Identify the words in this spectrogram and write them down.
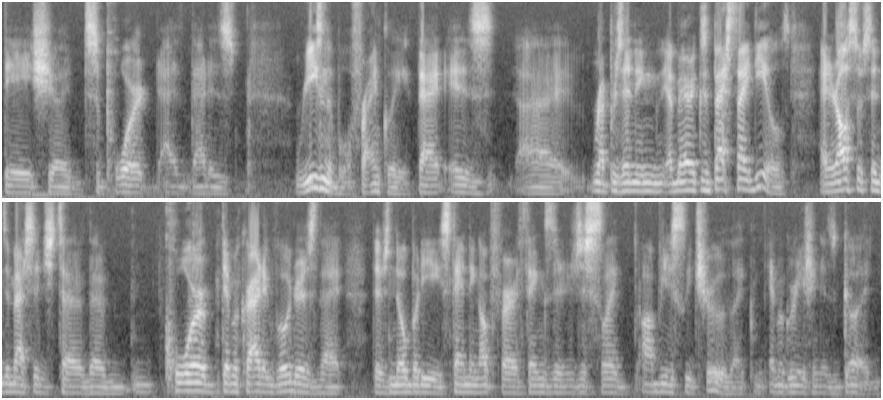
they should support as, that is reasonable, frankly, that is uh, representing America's best ideals. And it also sends a message to the core Democratic voters that there's nobody standing up for things that are just like obviously true, like immigration is good.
